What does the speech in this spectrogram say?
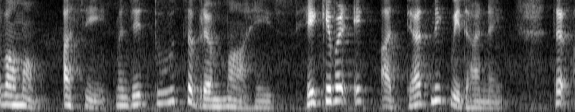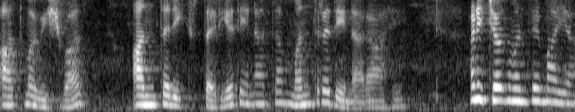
त्वमम असी म्हणजे तूच ब्रह्म आहेस. हे केवळ एक आध्यात्मिक विधान नाही तर आत्मविश्वास आंतरिक स्थैर्य देण्याचा मंत्र देणारा आहे. आणि जग म्हणजे माया.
